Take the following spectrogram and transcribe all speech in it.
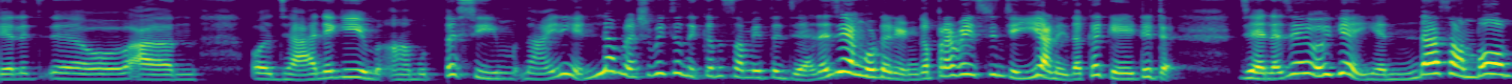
ജല ജാനകിയും മുത്തശ്ശിയും നായനിയും എല്ലാം വിഷമിച്ച് നിൽക്കുന്ന സമയത്ത് ജലജ അങ്ങോട്ട് രംഗപ്രവേശം ചെയ്യാണ്. ഇതൊക്കെ കേട്ടിട്ട് ജലജ ചോദിക്കുക എന്താ സംഭവം?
